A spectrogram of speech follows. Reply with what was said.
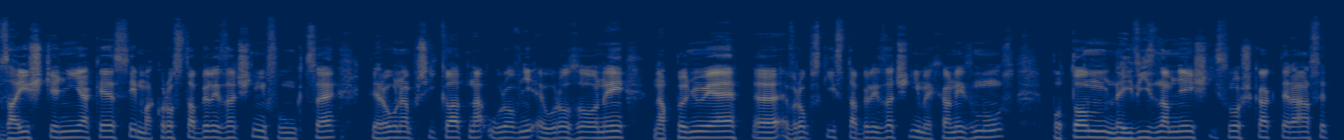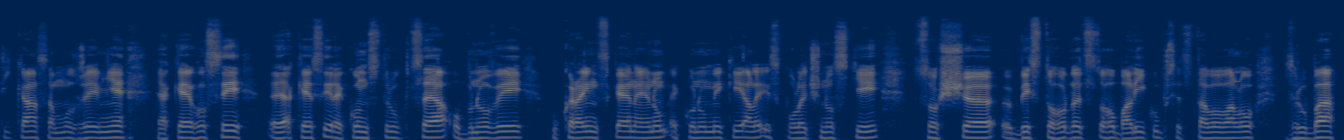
zajištění jakési makrostabilizační funkce, kterou například na úrovni eurozóny naplňuje eh, Evropský stabilizační mechanismus. Potom nejvýznamnější složka, která se týká samozřejmě jakéhosi, eh, jakési rekonstrukce a obnovy ukrajinské nejenom ekonomiky, ale i společnosti, což eh, by z tohohle z toho balíku představovalo zhruba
